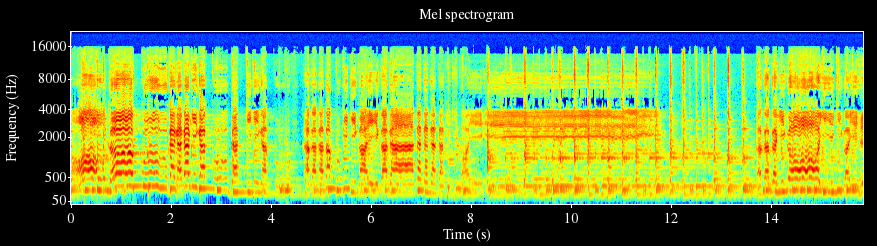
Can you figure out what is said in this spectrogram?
Al gakku gagagagi gakku gakkigi gakku gagagagakku gigi gay gagagagagagi gay がががぎがいがいへ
